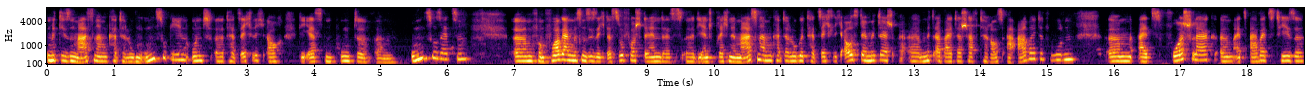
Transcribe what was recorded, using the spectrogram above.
mit diesen Maßnahmenkatalogen umzugehen und äh, tatsächlich auch die ersten Punkte ähm, umzusetzen. Ähm, vom Vorgang müssen Sie sich das so vorstellen, dass äh, die entsprechenden Maßnahmenkataloge tatsächlich aus der äh, Mitarbeiterschaft heraus erarbeitet wurden, ähm, als Vorschlag, ähm, als Arbeitsthese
